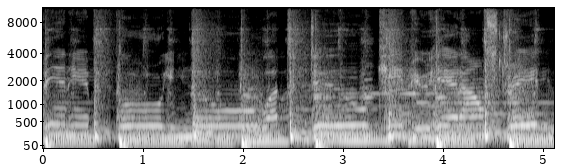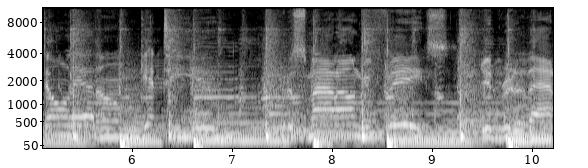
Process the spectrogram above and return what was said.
been here before, you know what to do. Keep your head on straight, don't let get rid of that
